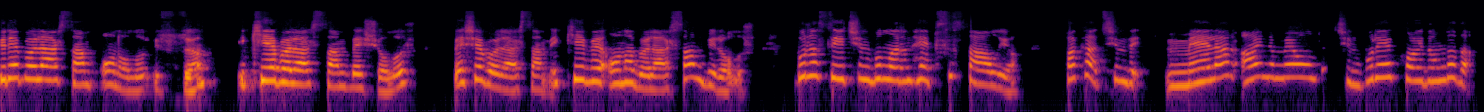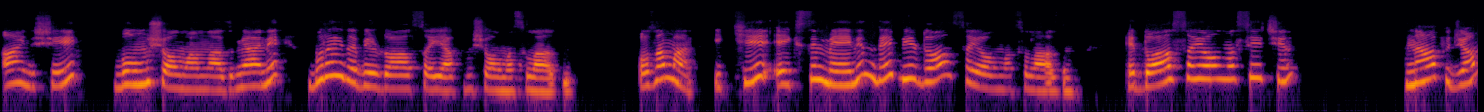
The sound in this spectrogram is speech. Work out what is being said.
1'e bölersem 10 olur üssü. 2'ye bölersem 5 olur. 5'e bölersem 2 ve 10'a bölersem 1 olur. Burası için bunların hepsi sağlıyor. Fakat şimdi m'ler aynı m olduğu için buraya koyduğumda da aynı şeyi bulmuş olmam lazım. Yani burayı da bir doğal sayı yapmış olması lazım. O zaman 2 eksi m'nin de bir doğal sayı olması lazım. E doğal sayı olması için ne yapacağım?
